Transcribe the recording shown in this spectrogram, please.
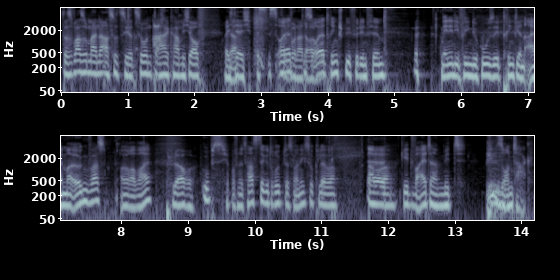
Das war so meine Assoziation. Daher kam ich auf. Richtig. Ja. Es ist euer, 500 das ist euer Trinkspiel für den Film. Wenn ihr die fliegende Kuh seht, trinkt ihr einen Eimer irgendwas, eurer Wahl. Plöre. Ups, ich habe auf eine Taste gedrückt, das war nicht so clever. Äh. Aber geht weiter mit dem Sonntag.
